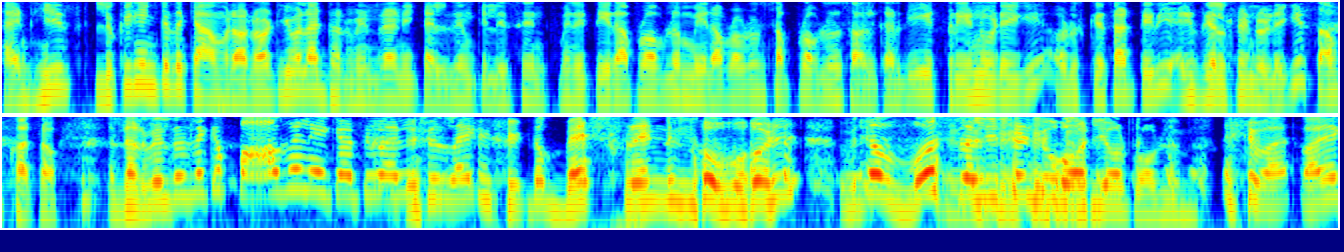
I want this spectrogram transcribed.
and he's looking into the camera, not even like Dharmendra and he tells him कि listen मैंने तेरा प्रॉब्लम मेरा प्रॉब्लम सब प्रॉब्लम सॉल्व कर दिया ये ट्रेन उड़ेगी और उसके साथ तेरी एक्स गर्लफ्रेंड उड़ेगी सब खत्म धर्मेंद्र लाइक पागल है क्या तू This is like the best friend in the world with the worst solution to all your problems. भाई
